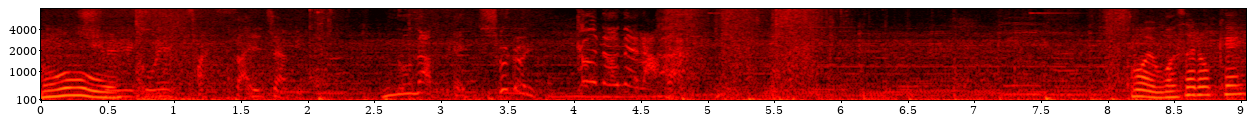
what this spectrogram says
Oh. Boy, was that okay?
